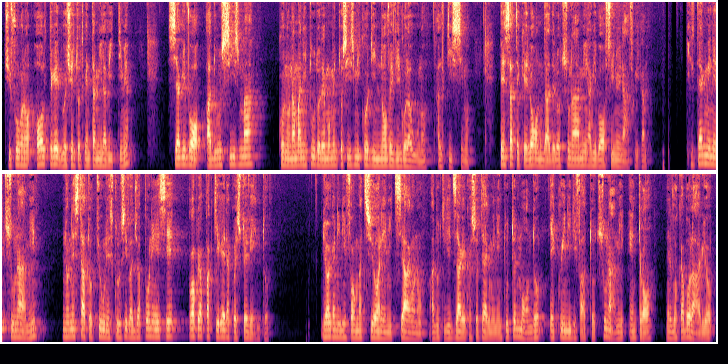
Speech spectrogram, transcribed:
Ci furono oltre 230.000 vittime, si arrivò ad un sisma con una magnitudo del momento sismico di 9,1, altissimo. Pensate che l'onda dello tsunami arrivò fino in Africa. Il termine tsunami non è stato più un'esclusiva giapponese proprio a partire da questo evento. Gli organi di informazione iniziarono ad utilizzare questo termine in tutto il mondo e quindi di fatto tsunami entrò nel vocabolario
